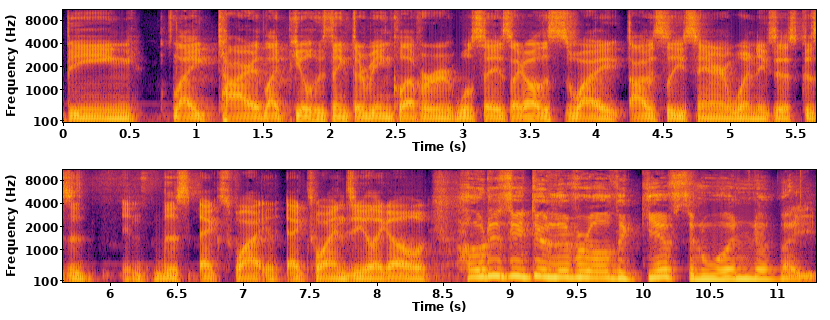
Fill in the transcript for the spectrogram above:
being like tired like people who think they're being clever will say it's like oh this is why obviously Santa wouldn't exist because this X Y X Y and Z like oh How does he deliver all the gifts in one night?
